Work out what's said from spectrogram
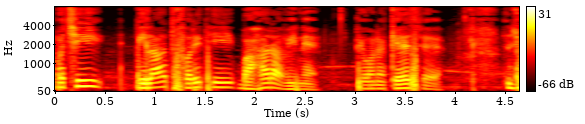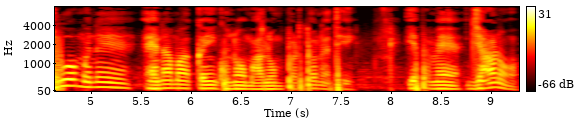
પછી પિલાત ફરીથી બહાર આવીને તેઓને કહે છે, જુઓ, મને એનામાં કંઈ ગુનો માલુમ પડતો નથી. એ તમે જાણો,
